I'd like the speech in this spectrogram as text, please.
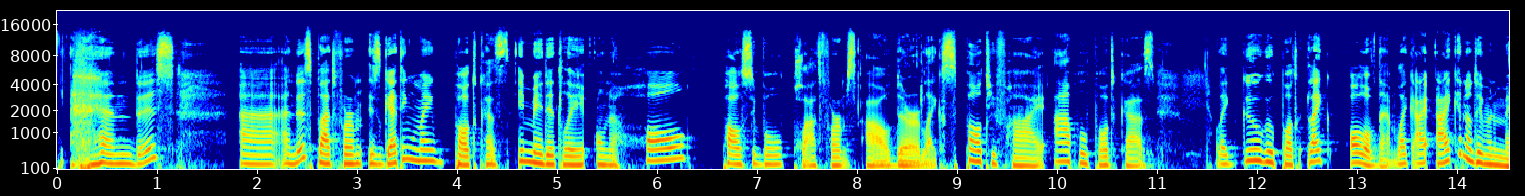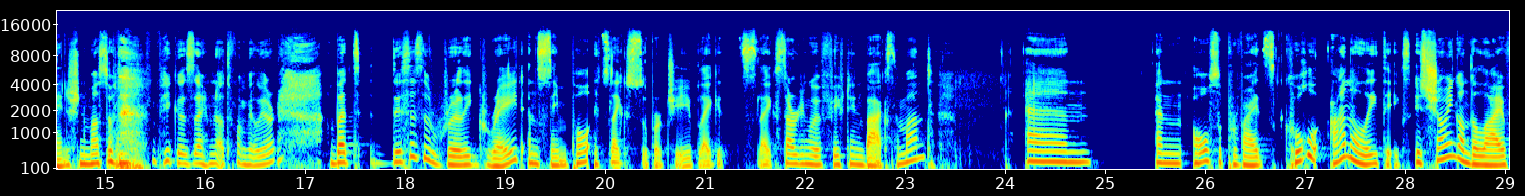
and this uh, and this platform is getting my podcast immediately on a whole possible platforms out there like Spotify, Apple Podcasts, like Google Podcast, like all of them. Like I, I cannot even mention most of them because I'm not familiar. But this is a really great and simple. It's like super cheap. Like it's like starting with 15 bucks a month. And and also provides cool analytics. It's showing on the live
